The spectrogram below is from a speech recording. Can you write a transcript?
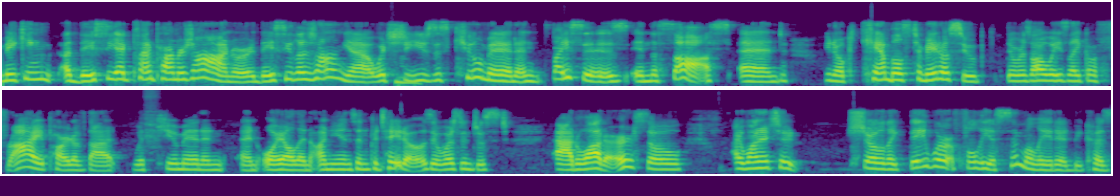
making a desi eggplant parmesan or desi lasagna, which mm. she uses cumin and spices in the sauce. And, you know, Campbell's tomato soup, there was always like a fry part of that with cumin and, and oil and onions and potatoes. It wasn't just add water. So I wanted to show like they were fully assimilated because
